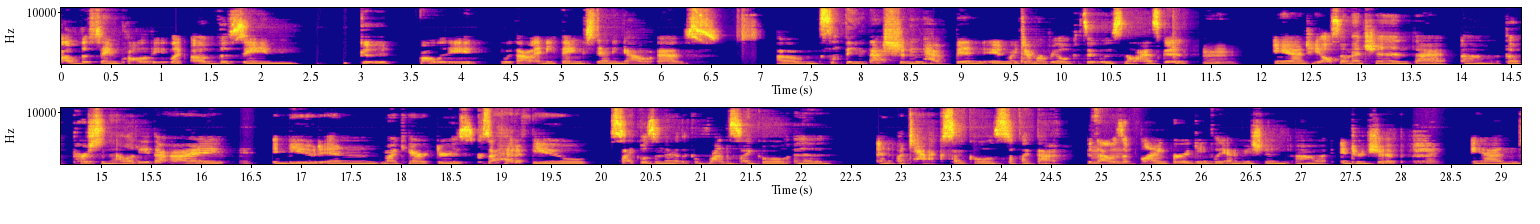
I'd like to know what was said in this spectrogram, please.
of the same quality, like of the same good quality, without anything standing out as um, something that shouldn't have been in my demo reel because it was not as good. Mm. And he also mentioned that um, the personality that I imbued in my characters, because I had a few cycles in there, like a run cycle and an attack cycle, stuff like that. Because I was Mhm. applying for a gameplay animation uh, internship. Right. And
